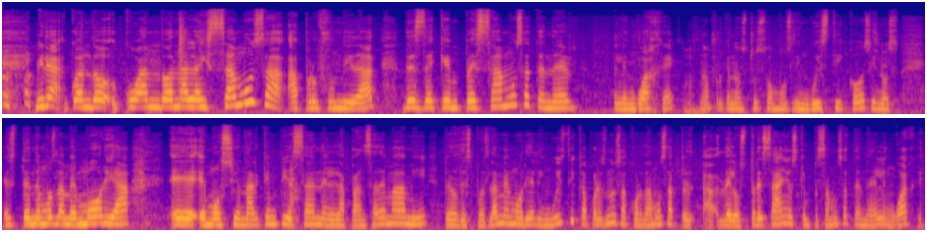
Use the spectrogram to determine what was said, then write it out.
Mira, cuando, cuando analizamos a, a, profundidad, desde que empezamos a tener lenguaje, uh -huh. ¿no? Porque nosotros somos lingüísticos y sí. nos es, tenemos la memoria eh, emocional que empieza en la panza de mami, pero después la memoria lingüística. Por eso nos acordamos a, de los tres años que empezamos a tener el lenguaje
